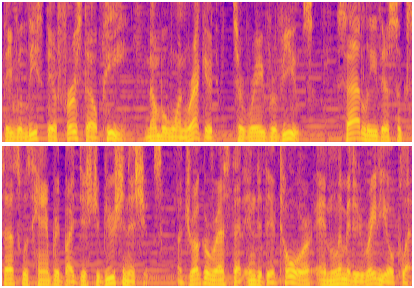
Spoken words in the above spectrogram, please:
they released their first LP, number one record, to rave reviews. Sadly, their success was hampered by distribution issues, a drug arrest that ended their tour, and limited radio play.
